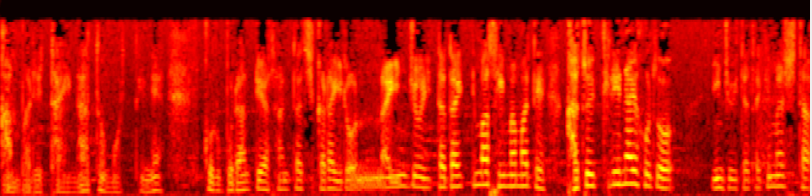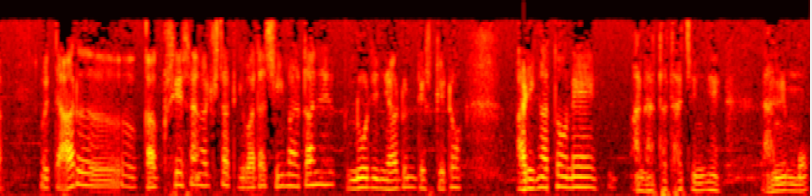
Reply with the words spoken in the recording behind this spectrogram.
頑張りたいなと思ってね、このボランティアさんたちからいろんな援助をいただいてます。今まで数えきれないほど援助いただきました。そしてある学生さんが来た時、私今だね、農林にあるんですけど、ありがとうね、あなたたちにね、何も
